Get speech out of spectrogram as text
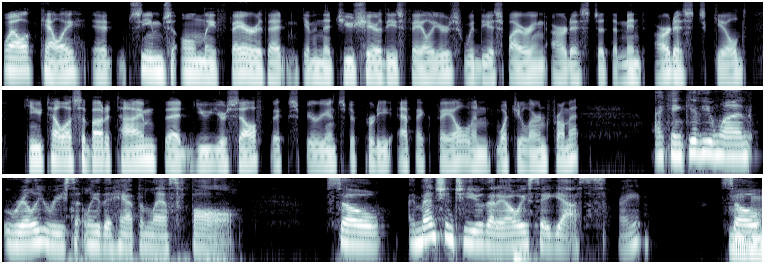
Well, Kelly, it seems only fair that given that you share these failures with the aspiring artists at the Mint Artists Guild, can you tell us about a time that you yourself experienced a pretty epic fail and what you learned from it? I can give you one really recently that happened last fall. So I mentioned to you that I always say yes, right? So mm-hmm.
